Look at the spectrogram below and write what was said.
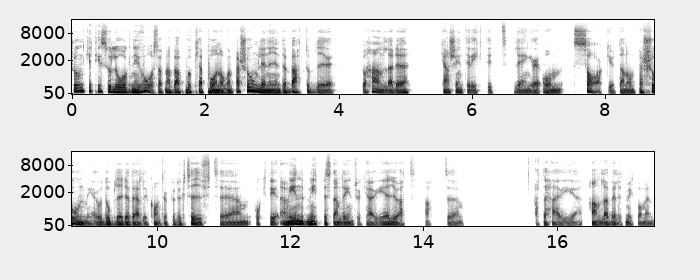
sjunker till så låg nivå så att man bara pucklar på någon personligen i en debatt, då, blir det, då handlar det kanske inte riktigt längre om sak, utan om person mer. Och då blir det väldigt kontraproduktivt. Eh, och det, ja. min, mitt bestämda intryck här är ju att, att, eh, att det här är, handlar väldigt mycket om, en,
